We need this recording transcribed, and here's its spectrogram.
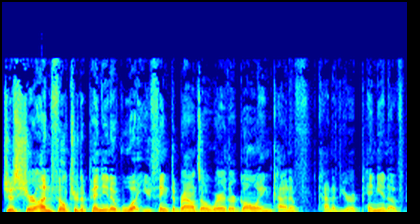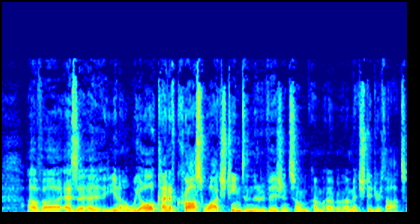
Just your unfiltered opinion of what you think the Browns are, where they're going, kind of kind of your opinion of of uh, as a, a, you know we all kind of cross watch teams in the division. So I'm, I'm I'm interested your thoughts.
